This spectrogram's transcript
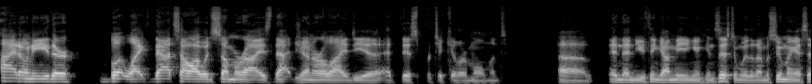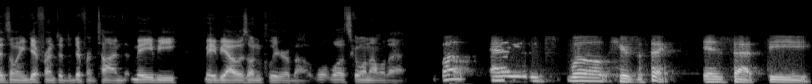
i don't either but like that's how I would summarize that general idea at this particular moment. Uh, and then you think I'm being inconsistent with it. I'm assuming I said something different at a different time that maybe maybe I was unclear about. What, what's going on with that? Well, and well, here's the thing: is that the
